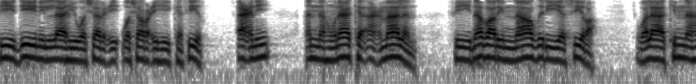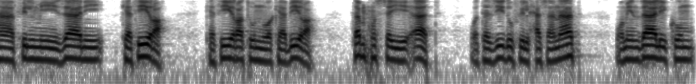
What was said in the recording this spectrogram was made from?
في دين الله وشرع وشرعه كثير. أعني أن هناك أعمالا في نظر الناظر يسيرة ولكنها في الميزان كثيرة كثيرة وكبيرة تمحو السيئات وتزيد في الحسنات ومن ذلكم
